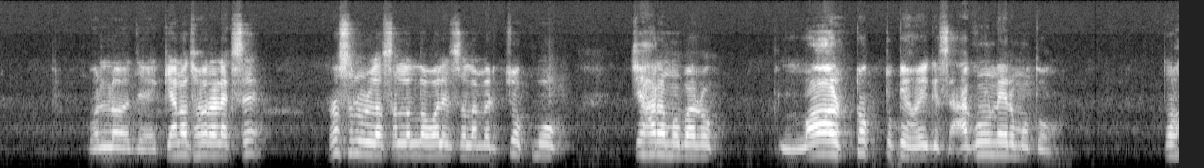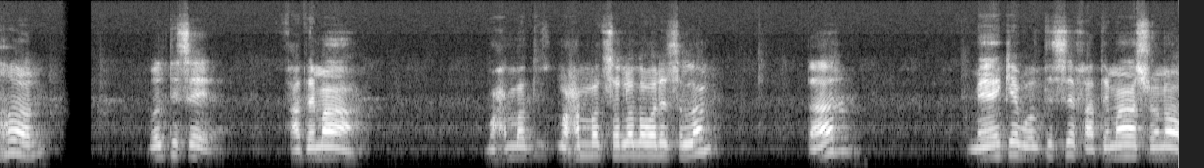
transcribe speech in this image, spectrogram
বলল যে, কেন ঝগড়া লাগছে? রসুল্লাহ সাল্লাহ সাল্লামের চোখ, মুখ, চেহারা মোবারক লাল টকটকে হয়ে গেছে, আগুনের মতো। তখন বলতেছে, ফাতেমা, মোহাম্মদ মোহাম্মদ সাল্লাহ সাল্লাম তার মেয়েকে বলতেছে, ফাতেমা, শোনো,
